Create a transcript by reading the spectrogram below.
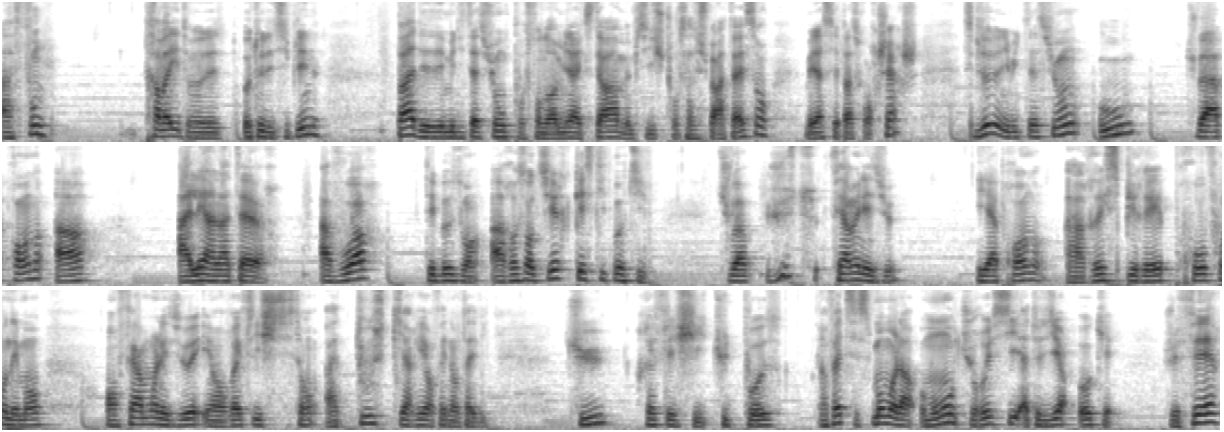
à fond, travailler ton autodiscipline. Pas des méditations pour s'endormir, etc., même si je trouve ça super intéressant, mais là, c'est pas ce qu'on recherche. C'est plutôt des méditations où tu vas apprendre à aller à l'intérieur, à voir tes besoins, à ressentir qu'est-ce qui te motive. Tu vas juste fermer les yeux et apprendre à respirer profondément en fermant les yeux et en réfléchissant à tout ce qui arrive en fait dans ta vie. Tu réfléchis, tu te poses. En fait, c'est ce moment-là, au moment où tu réussis à te dire, ok, je vais faire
